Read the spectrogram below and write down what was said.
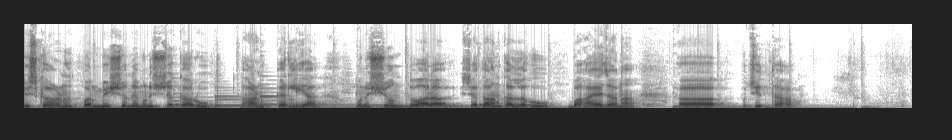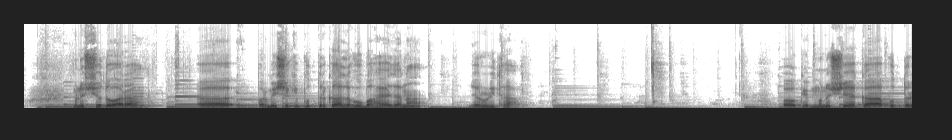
इस कारण परमेश्वर ने मनुष्य का रूप धारण कर लिया। मनुष्यों द्वारा शैतान का लहू बहाया जाना उचित था। मनुष्य द्वारा परमेश्वर के पुत्र का लहू बहाया जाना ज़रूरी था। ओके मनुष्य का पुत्र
